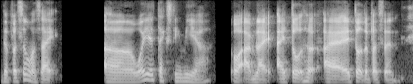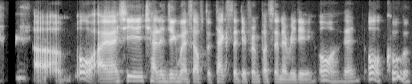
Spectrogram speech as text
the person was like, uh, why are you texting me? Ah? Oh, I'm like, I told her, I, I told the person, um, oh, I'm actually challenging myself to text a different person every day. Oh, then, oh, cool.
